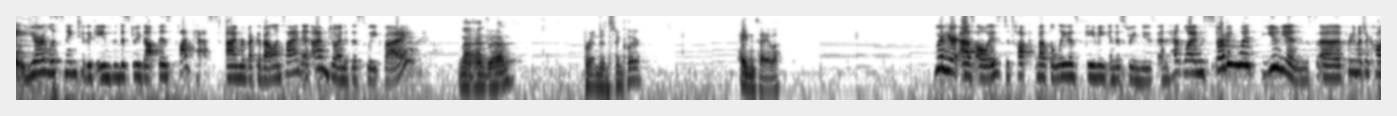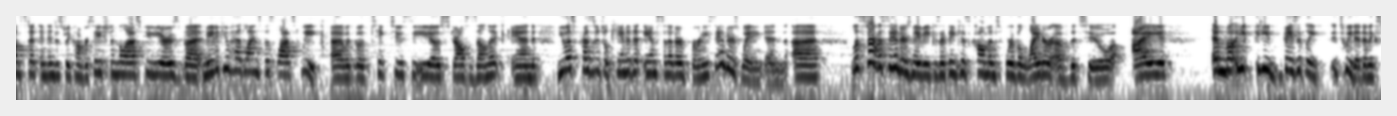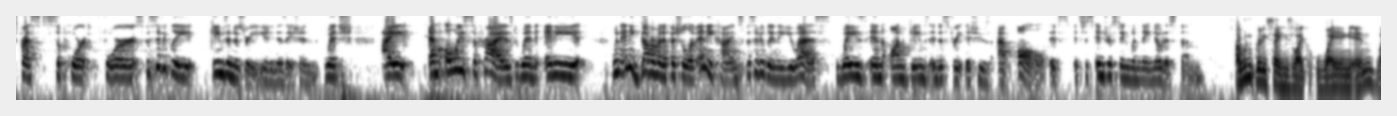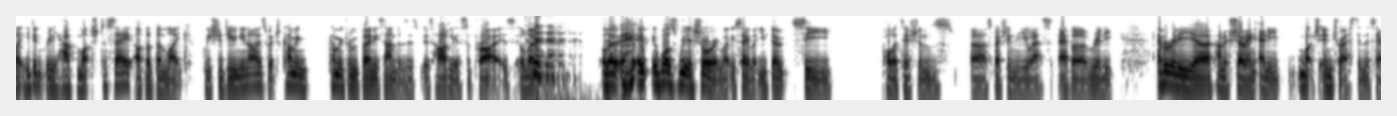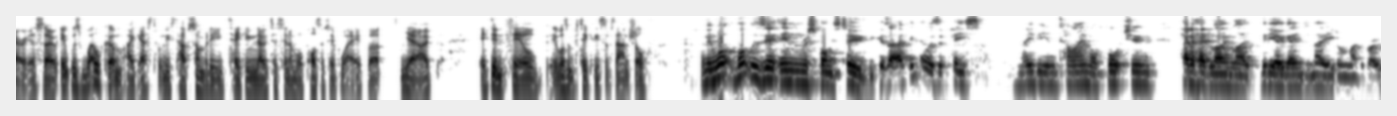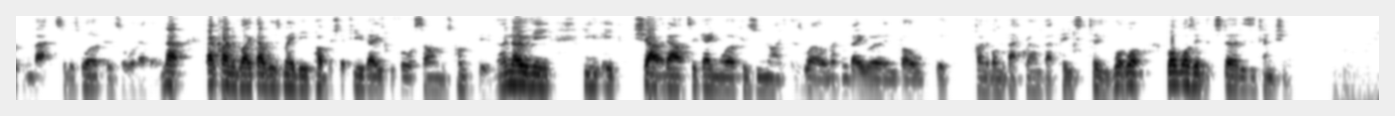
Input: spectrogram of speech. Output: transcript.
Hi, you're listening to the GamesIndustry.biz podcast. I'm Rebekah Valentine, and I'm joined this week by Matt Handrahan, Brendan Sinclair, Haydn Taylor. We're here, as always, to talk about the latest gaming industry news and headlines, starting with unions. Uh, pretty much a constant in industry conversation in the last few years, but made a few headlines this last week uh, with both Take Two CEO Strauss Zelnick and U.S. presidential candidate and Senator Bernie Sanders weighing in. Uh, let's start with Sanders, maybe, because I think his comments were the lighter of the two. I. And he, he basically tweeted and expressed support for specifically games industry unionization, which I am always surprised when any when any government official of any kind, specifically in the U.S., weighs in on games industry issues at all. It's it's just interesting when they notice them. I wouldn't really say he's like weighing in. Like he didn't really have much to say other than like we should unionize, which coming coming from Bernie Sanders is, is hardly a surprise. Although although it, it was reassuring, like you say, like you don't see politicians, uh, especially in the US, ever really ever really uh, kind of showing any much interest in this area. So it was welcome, I guess, to at least have somebody taking notice in a more positive way. But yeah, I, it didn't feel it wasn't particularly substantial. I mean, what what was it in response to? Because I think there was a piece, maybe in Time or Fortune, had a headline like "Video games are made on like the broken backs of its workers" or whatever, and that that kind of like that was maybe published a few days before Sanders contributed. I know he he he shouted out to Game Workers Unite as well, and I think they were involved with kind of on the background of that piece too. What what what was it that stirred his attention?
